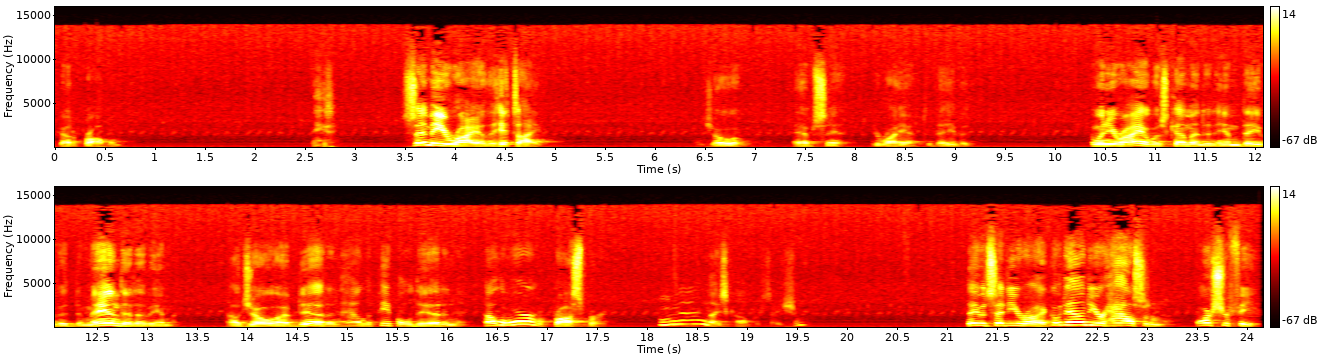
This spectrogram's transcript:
I've got a problem. Send me Uriah the Hittite. And Joab sent Uriah to David. And when Uriah was coming to him, David demanded of him how Joab did and how the people did and how the war prospered. Nice conversation. David said to Uriah, Go down to your house and wash your feet.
